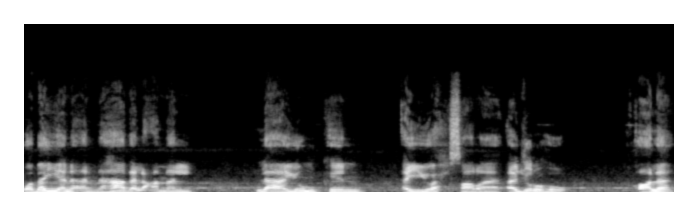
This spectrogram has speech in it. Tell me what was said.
وبين أن هذا العمل لا يمكن أن يحصر أجره. قال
